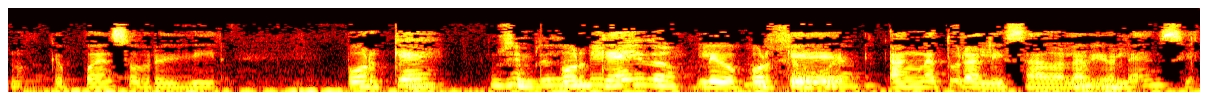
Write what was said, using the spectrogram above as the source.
¿no? que pueden sobrevivir. ¿Por qué? Siempre ¿Por qué? Le digo, porque han naturalizado la violencia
